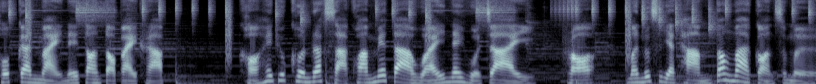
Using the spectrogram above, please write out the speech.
พบกันใหม่ในตอนต่อไปครับ ขอให้ทุกคนรักษาความเมตตาไว้ในหัวใจ เพราะมนุษยธรรมต้องมาก่อนเสมอ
